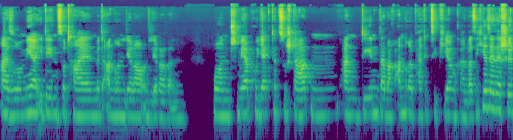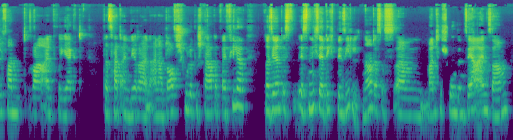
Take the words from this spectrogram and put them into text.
Also mehr Ideen zu teilen mit anderen Lehrer und Lehrerinnen und mehr Projekte zu starten, an denen dann auch andere partizipieren können. Was ich hier sehr, sehr schön fand, war ein Projekt, das hat ein Lehrer in einer Dorfschule gestartet, weil viele Neuseeland ist, ist nicht sehr dicht besiedelt. Ne? Das ist, ähm, manche Schulen sind sehr einsam.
